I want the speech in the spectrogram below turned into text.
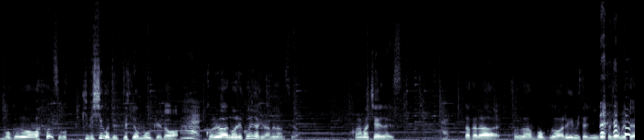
僕はすごく厳しいこと言ってると思うけど、はい、これは乗り越えなきゃダメなんですよ。これは間違いないです、はい、だからそんな僕が悪いみたいに言い方やめて。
